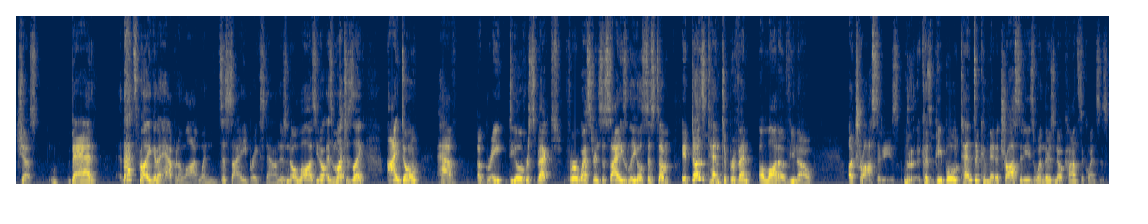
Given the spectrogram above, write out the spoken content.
just bad. That's probably going to happen a lot when society breaks down. There's no laws. You know, as much as like I don't have a great deal of respect for Western society's legal system, it does tend to prevent a lot of, you know, atrocities because people tend to commit atrocities when there's no consequences.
